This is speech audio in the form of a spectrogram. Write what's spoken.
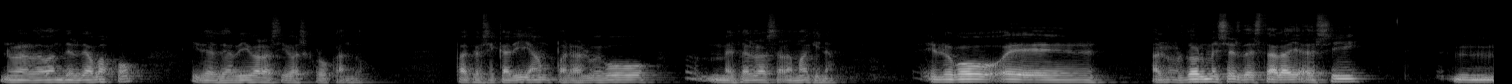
nos las daban desde abajo y desde arriba las ibas colocando para que se caerían, para luego meterlas a la máquina. Y luego, eh, a los dos meses de estar ahí así, mm,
